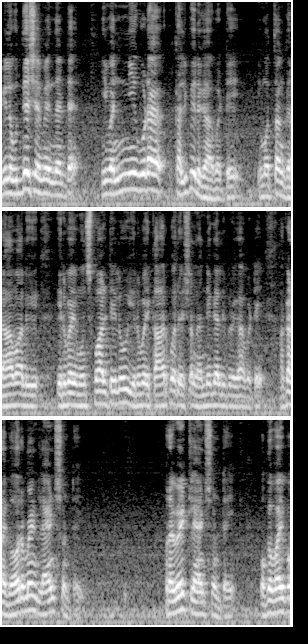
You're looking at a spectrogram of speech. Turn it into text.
వీళ్ళ ఉద్దేశం ఏంటంటే ఇవన్నీ కూడా కలిపిరు కాబట్టి ఈ మొత్తం గ్రామాలు ఇరవై మున్సిపాలిటీలు ఇరవై కార్పొరేషన్లు అన్నీ కలిపిరు కాబట్టి అక్కడ గవర్నమెంట్ ల్యాండ్స్ ఉంటాయి. ప్రైవేట్ ల్యాండ్స్ ఉంటాయి. ఒకవైపు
